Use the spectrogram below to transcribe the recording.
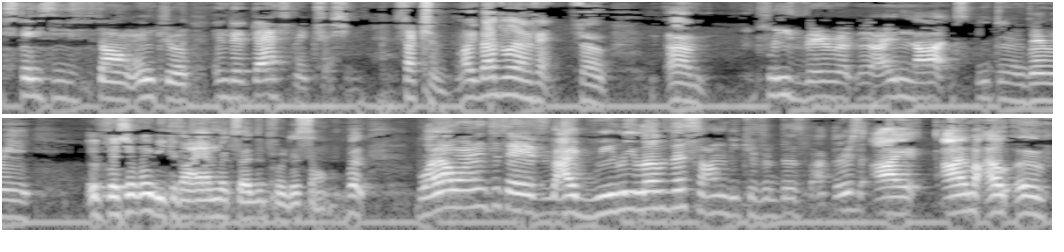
STAYC's song intro in the Dance Break session section. Like that's what I'm saying. So um, please bear. I'm not speaking very efficiently because I am excited for this song, but what I wanted to say is I really love this song because of those factors. I I'm out of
